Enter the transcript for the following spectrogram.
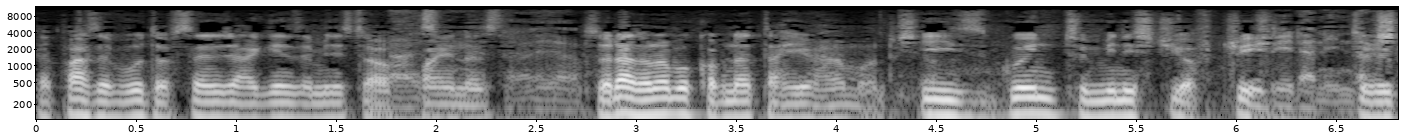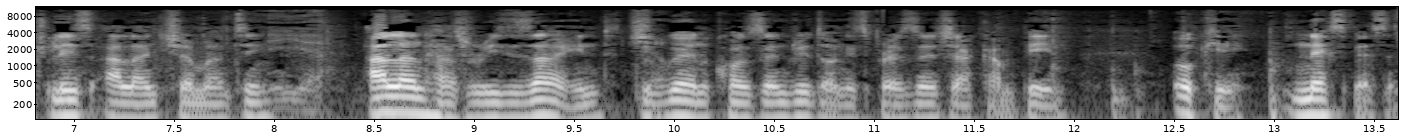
uh, pass a vote of censure against the minister of Finance minister, yeah. So that's Honorable Governor Tahir Hammond. He's going to Ministry of Trade, Trade to replace Alan Kyerematen. Yeah. Alan has resigned to Sure. go and concentrate on his presidential campaign. Okay, next person.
